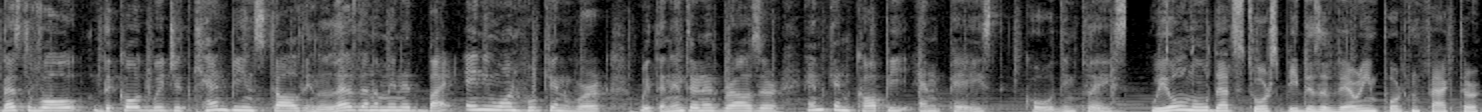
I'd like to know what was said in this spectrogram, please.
Best of all, the code widget can be installed in less than a minute by anyone who can work with an internet browser and can copy and paste code in place. We all know that store speed is a very important factor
